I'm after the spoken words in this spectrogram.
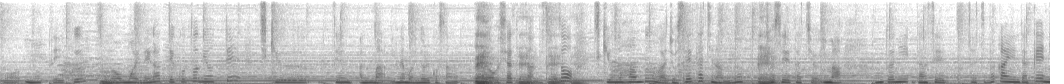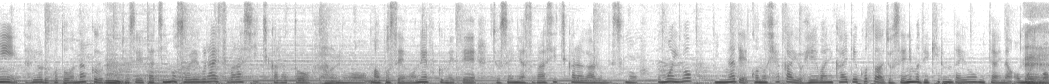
あのこう祈っていくその思い願っていくことによって地球全あのまあ稲森のり子さんえがおっしゃってたんですけどええええ地球の半分は女性たちなのよ。ええ。女性たちを今本当に男性たちばかりだけに頼ることはなく、ん。女性たちにもそれぐらい素晴らしい力と、あはい。のまあ、母性もね含めて女性には素晴らしい力があるんでその思いをみんなでこの社会を平和に変えていくことは女性にもできるんだよみたいな思いも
